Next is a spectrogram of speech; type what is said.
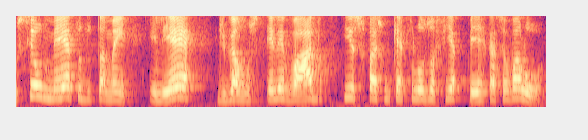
o seu método também ele é, digamos, elevado e isso faz com que a filosofia perca seu valor.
